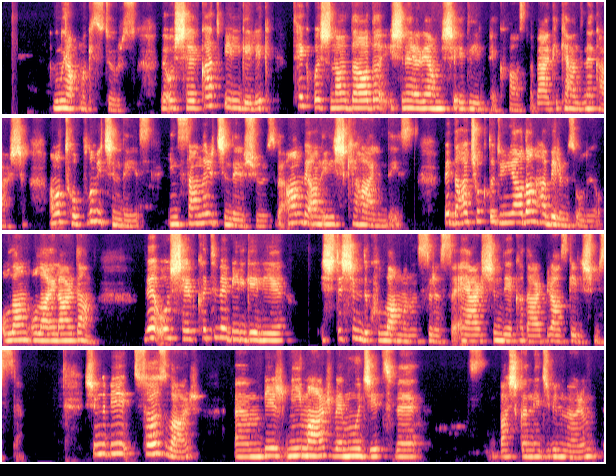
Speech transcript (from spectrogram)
Bunu yapmak istiyoruz. Ve o şefkat, bilgelik tek başına dağda işine yarayan bir şey değil pek fazla. Belki kendine karşı. Ama toplum içindeyiz insanlar içinde yaşıyoruz ve an be an ilişki halindeyiz. ve daha çok da dünyadan haberimiz oluyor. Olan olaylardan. Ve o şefkati ve bilgeliği işte şimdi kullanmanın sırası eğer şimdiye kadar biraz gelişmişse. Şimdi bir söz var. Bir mimar ve mucit ve başka neci bilmiyorum.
